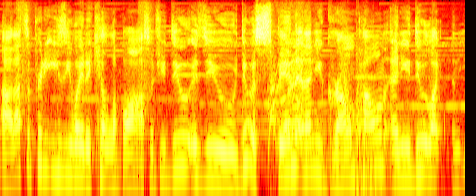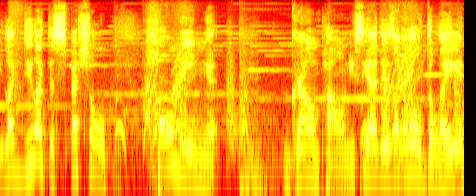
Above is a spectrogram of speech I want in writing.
Uh, that's a pretty easy way to kill the boss. What you do is you do a spin and then you ground pound and you do like you like do like the special homing ground pound. You see that there's like a little delay in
